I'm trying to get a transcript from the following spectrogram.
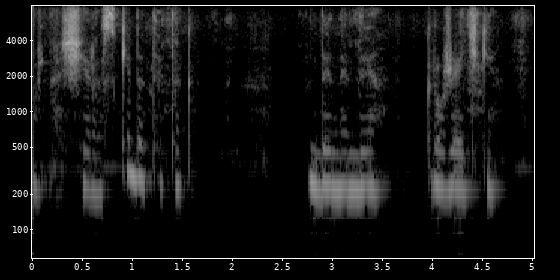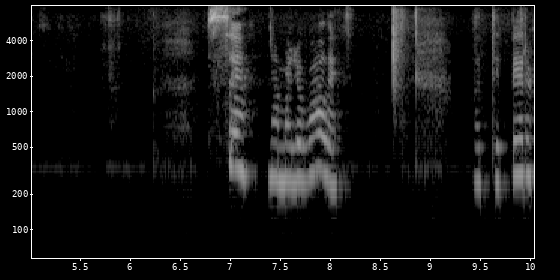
Можна ще раз скидати так, де-не-де кружечки. Все, намалювали. А тепер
